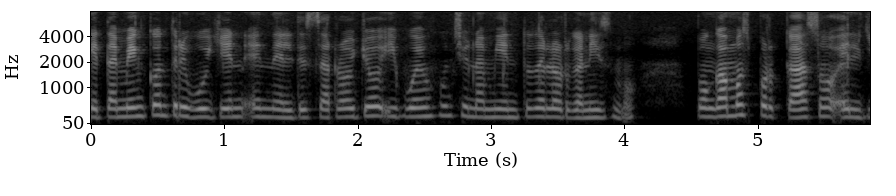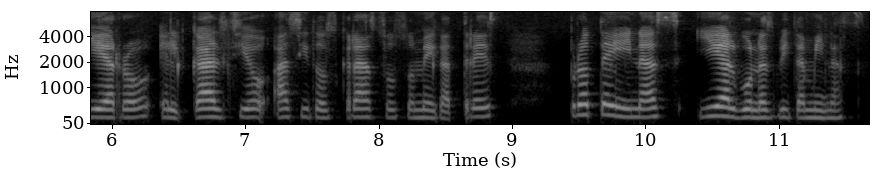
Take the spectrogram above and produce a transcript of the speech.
que también contribuyen en el desarrollo y buen funcionamiento del organismo. Pongamos por caso el hierro, el calcio, ácidos grasos omega 3, proteínas y algunas vitaminas.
